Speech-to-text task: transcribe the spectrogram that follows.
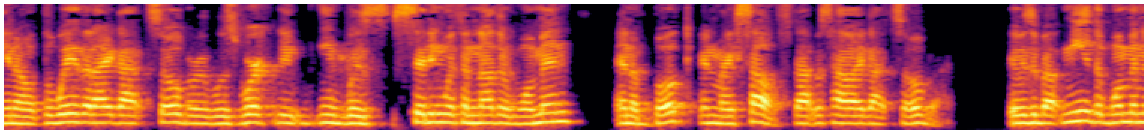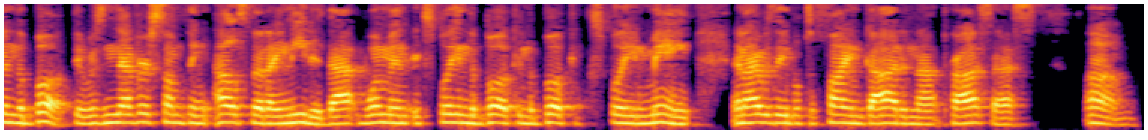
You know, the way that I got sober was working, was sitting with another woman and a book and myself. That was how I got sober. It was about me, the woman in the book. There was never something else that I needed. That woman explained the book and the book explained me. And I was able to find God in that process. Um,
